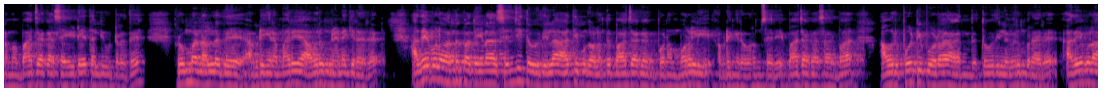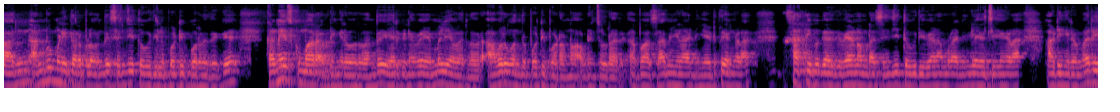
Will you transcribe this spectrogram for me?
நம்ம பாஜக சைடே தள்ளி விட்டுறது ரொம்ப நல்லது அப்படிங்கிற மாதிரி அவரும் நினைக்கிறாரு. அதே போல் வந்து பார்த்திங்கன்னா செஞ்சி தொகுதியில் அதிமுக வந்து பாஜகவுக்கு போன முரளி அப்படிங்கிறவரும் சரி பாஜக சார்பாக அவர் போட்டி போட அந்த தொகுதியில் விரும்புகிறாரு அதே போல் அன் அன்புமணி தரப்பில் வந்து செஞ்சி தொகுதியில் போட்டி போடுறதுக்கு கணேஷ்குமார் அப்படிங்கிறவர் வந்து ஏற்கனவே எம்எல்ஏவாக இருந்தவர். அவரும் வந்து போட்டி போடணும் அப்படின்னு சொல்கிறாரு அப்பா சாமிங்களா நீங்கள் எடுத்துக்கங்கடா. அதிமுகவுக்கு வேணாம்டா செஞ்சு தொகுதி வேணாம்டா நீங்களே வச்சுக்கோங்கடா அப்படிங்கிற மாதிரி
